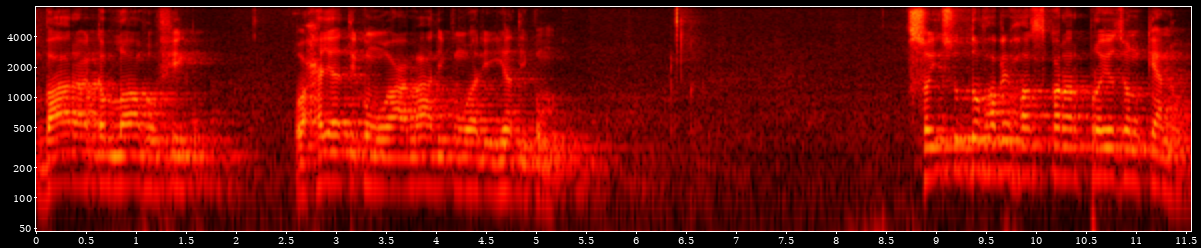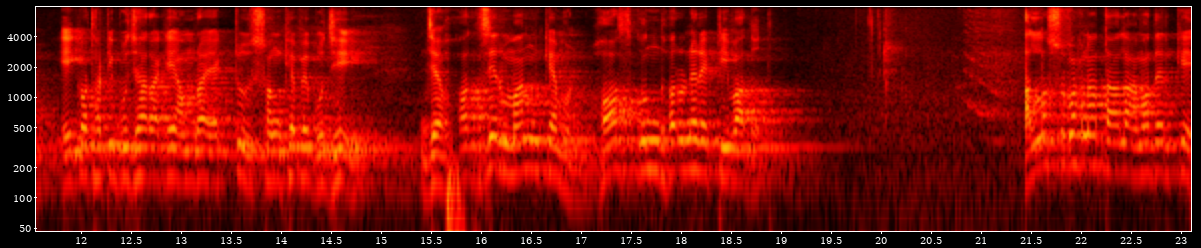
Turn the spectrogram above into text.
বারাকাল্লাহ ফিক ও হায়াতিকুম ও আমালিকুম ও রিয়াতিকুম। সহিশুদ্ধভাবে হজ করার প্রয়োজন কেন? এই কথাটি বুঝার আগে আমরা একটু সংক্ষেপে বুঝি যে হজ্জের মান কেমন? হজ কোন ধরনের একটি ইবাদত? আল্লাহ সুবাহনা তালা আমাদেরকে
